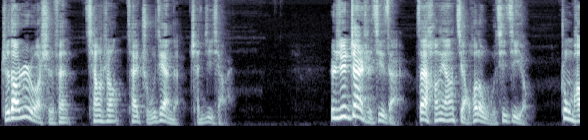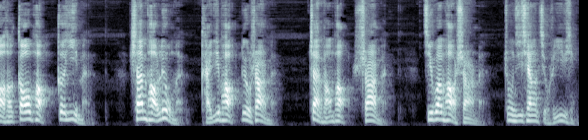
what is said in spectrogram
直到日落时分，枪声才逐渐的沉寂下来。日军战史记载，在衡阳缴获的武器既有重炮和高炮各一门，山炮六门，迫击炮六十二门，战防炮十二门，机关炮十二门，重机枪九十一挺，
